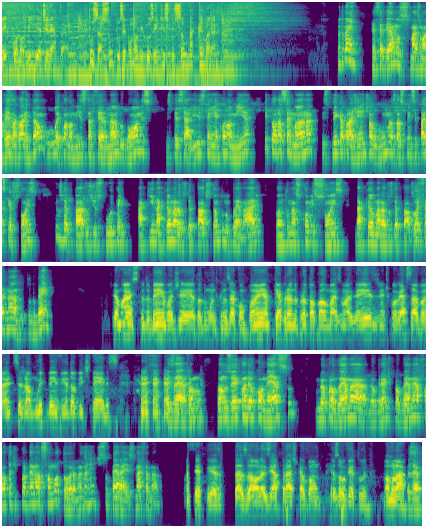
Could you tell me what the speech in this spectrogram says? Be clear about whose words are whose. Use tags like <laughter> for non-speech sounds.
Speaker 1: Economia Direta. Os assuntos econômicos em discussão na Câmara.
Speaker 2: Muito bem. Recebemos mais uma vez agora então o economista Fernando Gomes, especialista em economia, que toda semana explica para a gente algumas das principais questões que os deputados discutem aqui na Câmara dos Deputados, tanto no plenário quanto nas comissões da Câmara dos Deputados. Oi, Fernando, tudo bem?
Speaker 3: Dia, Márcio, tudo bem? Bom dia aí a todo mundo que nos acompanha. Quebrando o protocolo mais uma vez, a gente conversava antes. Seja muito bem-vindo ao Beach Tênis.
Speaker 2: Pois é, vamos, vamos ver quando eu começo. O meu problema, meu grande problema é a falta de coordenação motora, mas a gente supera isso, né, Fernando?
Speaker 3: Com certeza. As aulas e a prática vão resolver tudo. Vamos lá.
Speaker 2: Pois é,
